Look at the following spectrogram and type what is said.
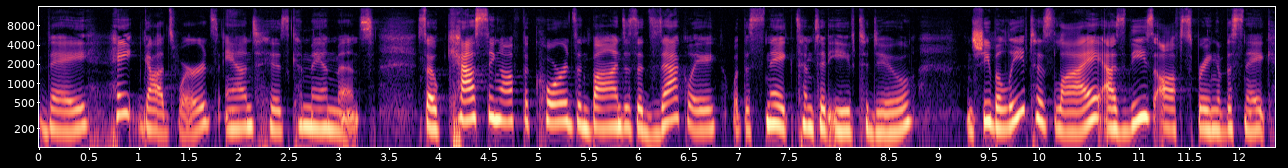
they hate God's words and his commandments. So, casting off the cords and bonds is exactly what the snake tempted Eve to do. And she believed his lie, as these offspring of the snake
